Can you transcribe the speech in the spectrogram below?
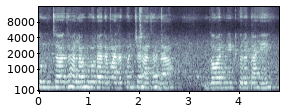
तुमचा झाला हो दादा माझा पण चहा झाला. गवार नीट करत आहे.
